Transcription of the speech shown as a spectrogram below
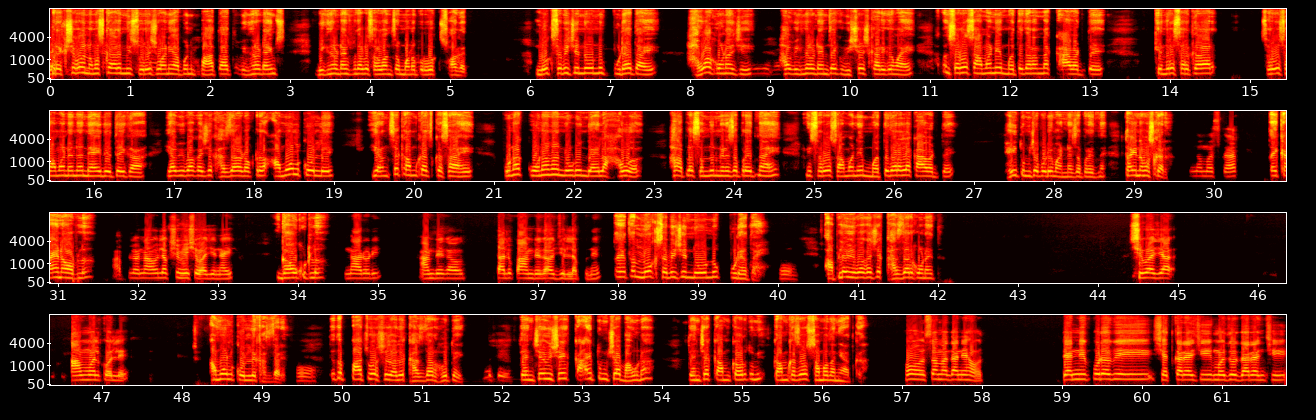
प्रेक्षक नमस्कार मी सुरेश वाणी. आपण पाहतात विघ्न टाइम्स. विघ्न टाइम्समध्ये आपलं सर्वांचं मनपूर्वक स्वागत. लोकसभेची निवडणूक पुढ्यात आहे. हवा कोणाची? हा विघ्न टाइमचा एक विशेष कार्यक्रम आहे. आपण सर्वसामान्य मतदारांना काय वाटतंय? केंद्र सरकार सर्वसामान्यांना न्याय देते का? या विभागाचे खासदार डॉक्टर अमोल कोल्हे यांचं कामकाज कसं आहे? पुन्हा कोणाला निवडून द्यायला हवं? हा आपला समजून घेण्याचा प्रयत्न आहे. आणि सर्वसामान्य मतदाराला काय वाटतंय? हे तुमच्यापुढे मांडण्याचा प्रयत्न आहे. ताई नमस्कार. नमस्कार. ताई काय नाव आपलं? आपलं नाव लक्ष्मी शिवाजी नाईक. गाव कुठलं? नारोडी आंबेगाव तालुका आंबेगाव जिल्हा पुणे. आता लोकसभेची निवडणूक पुढ्यात आहे. हो. आपल्या विभागाचे खासदार कोण आहेत? शिवाजी आ- अमोल कोल्हे. अमोल कोल्हे खासदार आहेत. हो. ते तर पाच वर्ष झाले खासदार होते. होते. त्यांच्याविषयी काय तुमच्या भावना? त्यांच्या कामकावर तुम्ही कामकाजावर समाधानी आहात का? हो समाधानी आहोत. त्यांनी पुढे बी शेतकऱ्याची मजूरदारांची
